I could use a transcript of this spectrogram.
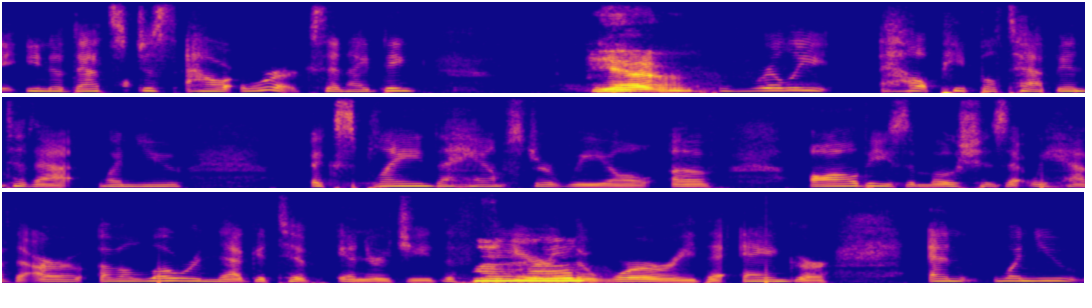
you know that's just how it works. And I think, yeah, really help people tap into that when you explain the hamster wheel of all these emotions that we have that are of a lower negative energy the fear mm-hmm. the worry the anger and when you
